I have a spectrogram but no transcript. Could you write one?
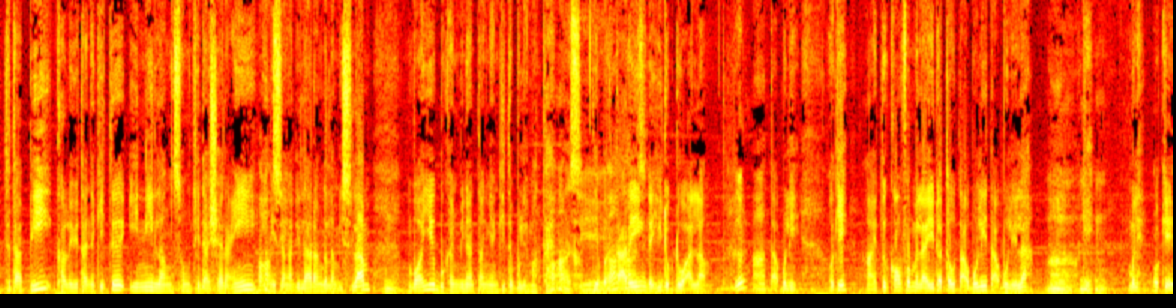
Tetapi Kalau you tanya kita Ini langsung tidak syar'i Ha, Ini si. sangat dilarang dalam Islam Hmm. Buaya bukan binatang yang kita boleh makan Ha, si. Dia bertaring Ha, Dia si. hidup dua alam Betul? ha, Tak boleh Okey ha, Itu confirm Melayu dah tahu tak boleh Tak boleh lah ha, Hmm, Okey hmm, hmm. Boleh Okey.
